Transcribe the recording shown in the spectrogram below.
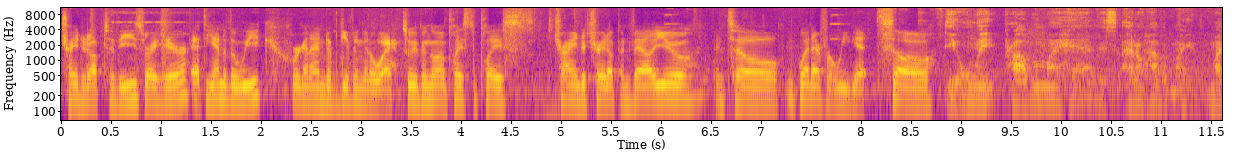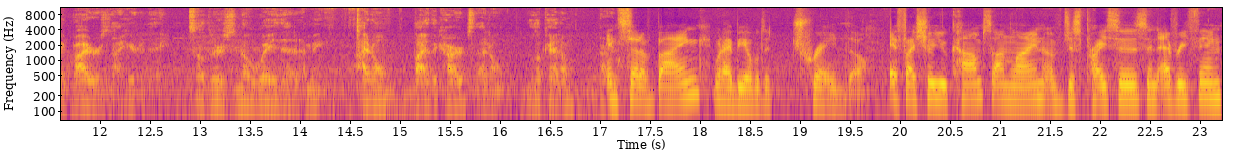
traded up to these right here. At the end of the week, we're gonna end up giving it away. So we've been going place to place, trying to trade up in value until whatever we get. So The only problem I have is I don't have my my rider's not here today, so there's no way that I mean I don't buy the cards. I don't look at them. instead of buying, would I be able to trade though? If I show you comps online of just prices and everything,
